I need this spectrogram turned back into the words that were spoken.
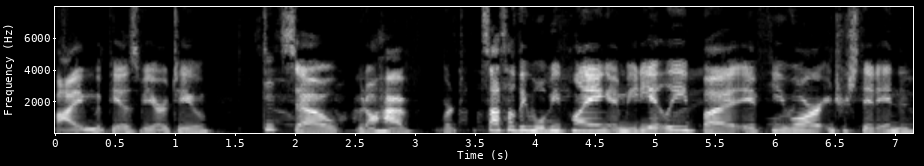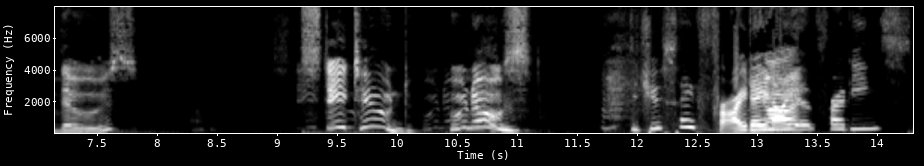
buying the PSVR 2. So we don't have. We're, it's not something we'll be playing immediately, but if you are interested in those, stay tuned. Who knows? Did you say Friday night at Freddy's?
